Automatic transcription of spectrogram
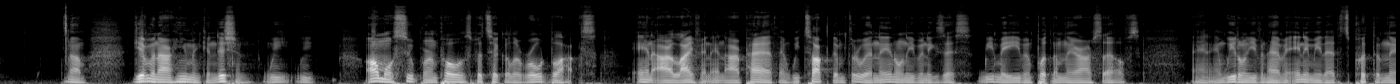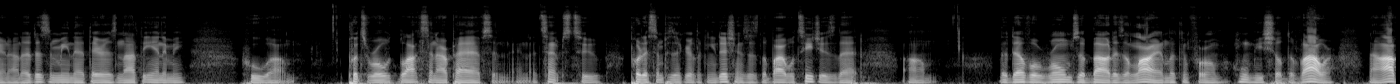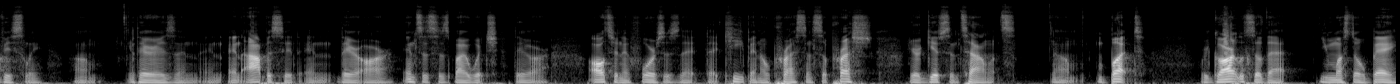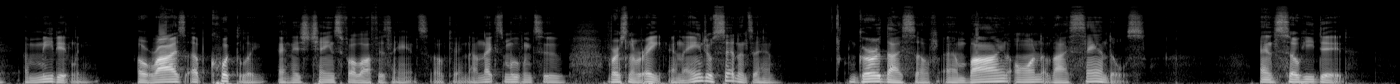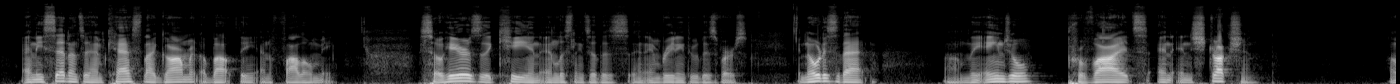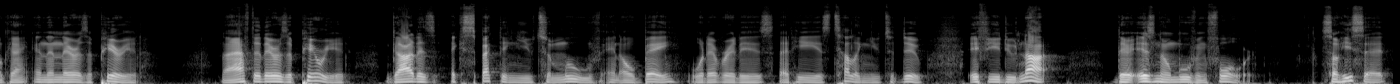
um, given our human condition, we, we almost superimpose particular roadblocks in our life and in our path, and we talk them through, and they don't even exist. We may even put them there ourselves, and, and we don't even have an enemy that's put them there. Now, that doesn't mean that there is not the enemy who um, puts roadblocks in our paths and, and, attempts to put us in particular conditions, as the Bible teaches that um, the devil roams about as a lion looking for whom he shall devour. Now, obviously, um, there is an, an, an opposite, and there are instances by which there are alternate forces that, that keep and oppress and suppress your gifts and talents. Um, but regardless of that, you must obey immediately. Arise up quickly, and his chains fell off his hands. Okay, now next, moving to verse number eight. And the angel said unto him, Gird thyself and bind on thy sandals. And so he did. And he said unto him, Cast thy garment about thee and follow me. So here's the key in, in listening to this and, reading through this verse. Notice that um, the angel provides an instruction. Okay. And then there is a period. Now, after there is a period, God is expecting you to move and obey whatever it is that He is telling you to do. If you do not, there is no moving forward. So He said,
